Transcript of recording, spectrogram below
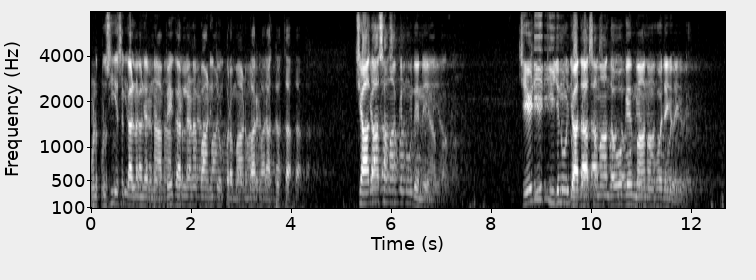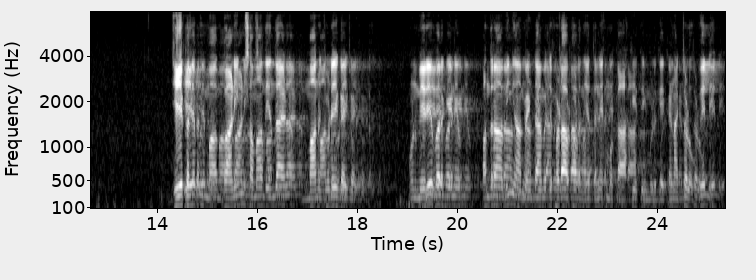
ਹੁਣ ਤੁਸੀਂ ਇਸ ਗੱਲ ਦਾ ਨਿਰਣਾਪੇ ਕਰ ਲੈਣਾ, ਬਾਣੀ 'ਚੋਂ ਪ੍ਰਮਾਣ ਮਾਰਨ ਦੱਸ ਦਿੱਤਾ। ਜ਼ਿਆਦਾ ਸਮਾਂ ਕਿੰਨੂੰ ਦੇਨੇ ਆ ਆਪਾਂ? ਜਿਹੜੀ ਚੀਜ਼ ਨੂੰ ਜ਼ਿਆਦਾ ਸਮਾਂ ਦਿਓਗੇ ਮਨ ਉਹੋ ਜਿਹਾ ਜੇ ਕਦੇ ਕੋਈ ਬਾਣੀ ਨੂੰ ਸਮਾਂ ਦਿੰਦਾ ਹੈ ਨਾ, ਮਨ ਜੁੜੇਗਾ ਹੀ ਜੁੜੇਗਾ। ਹੁਣ ਮੇਰੇ ਵਰਗੇ ਨੇ 15 20 ਮਿੰਟਾਂ ਵਿੱਚ ਫੜਾਫੜ ਨਿਯਤ ਨੇ ਮੁਕਾ ਕੇ ਤੇ ਮੁੜ ਕੇ ਕਹਿਣਾ, ਚਲੋ, ਵਿਹਲੇ,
